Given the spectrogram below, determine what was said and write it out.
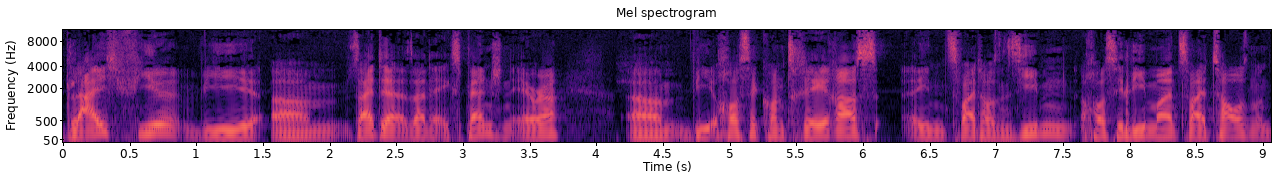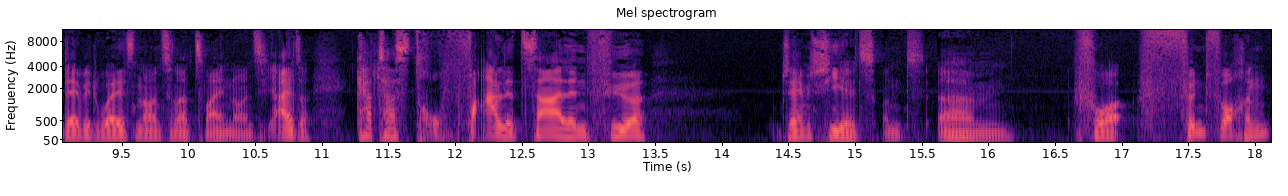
gleich viel wie ähm, seit der, seit der Expansion Era ähm, wie José Contreras in 2007, José Lima in 2000 und David Wells 1992. Also katastrophale Zahlen für James Shields. Und ähm, vor fünf Wochen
